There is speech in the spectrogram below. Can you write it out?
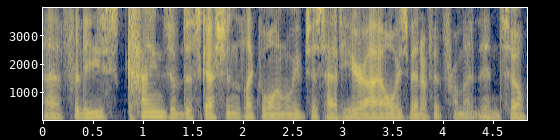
uh, for these kinds of discussions like the one we've just had here, I always benefit from it. And so,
